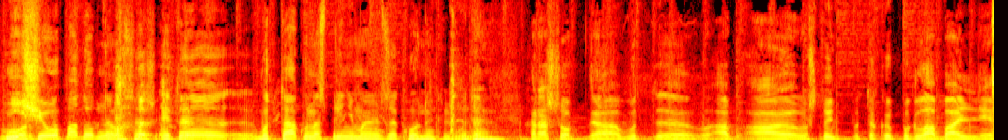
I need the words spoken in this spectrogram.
Ничего подобного, Саш. Это э, вот так у нас принимают законы, как бы, да. Хорошо, а, вот э, а, а что-нибудь такое поглобальнее?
